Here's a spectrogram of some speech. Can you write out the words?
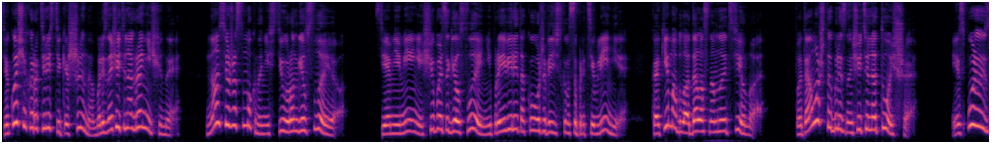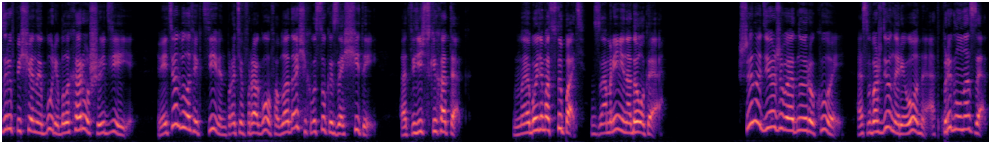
Текущие характеристики Шина были значительно ограничены, но он все же смог нанести урон Гилслею. Тем не менее, щупальца Гилслея не проявили такого же физического сопротивления, каким обладало основное тело, потому что были значительно тоньше. Использовать взрыв песчаной бури было хорошей идеей, ведь он был эффективен против врагов, обладающих высокой защитой от физических атак. «Мы будем отступать! Замри ненадолго!» Шин, удерживая одной рукой, освобожденный Риона, отпрыгнул назад.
